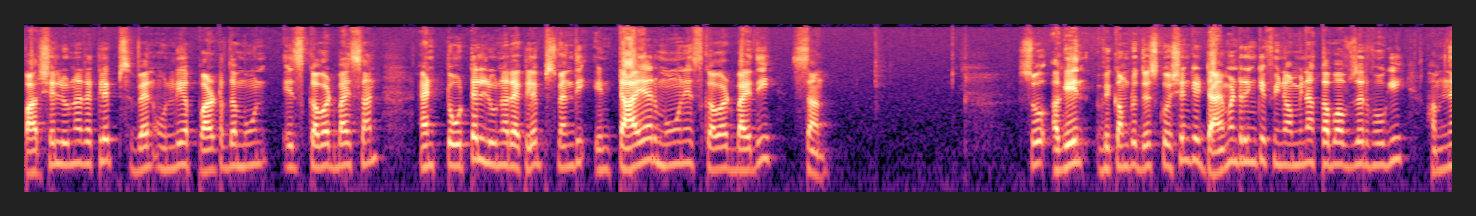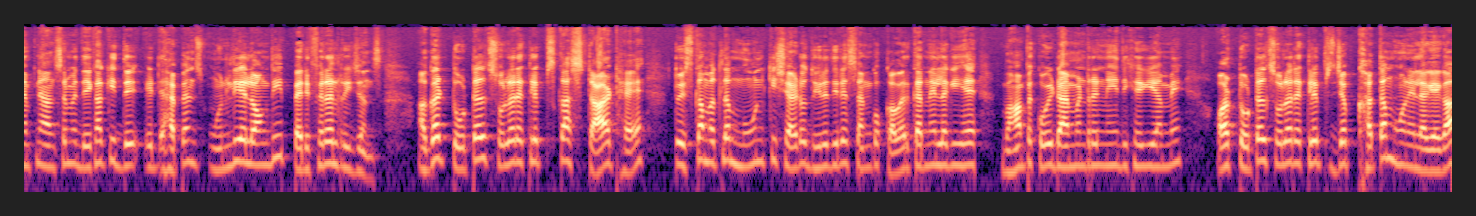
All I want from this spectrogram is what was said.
partial lunar eclipse when only a part of the moon is covered by sun and total lunar eclipse when the entire moon is covered by the sun so again we come to this question कि डायमंड रिंग के फिनोमिना कब ऑब्ज़र्व होगी हमने अपने आंसर में देखा कि it happens only along the peripheral regions अगर टोटल सोलर एक्लिप्स का स्टार्ट है तो इसका मतलब मून की शेडो धीरे धीरे सन को कवर करने लगी है। वहाँ पे कोई डायमंड रिंग नहीं दिखेगी हमें। और टोटल सोलर एक्लिप्स जब खत्म होने लगेगा,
